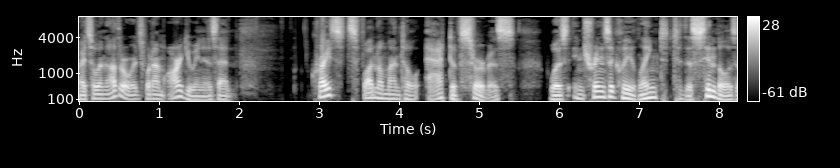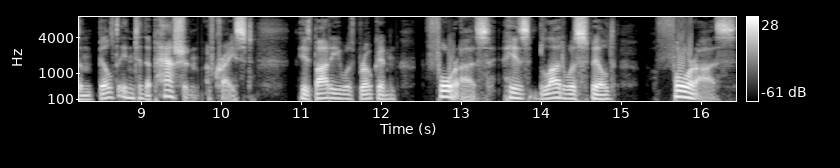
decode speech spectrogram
Right? So, in other words, what I'm arguing is that Christ's fundamental act of service was intrinsically linked to the symbolism built into the passion of Christ. His body was broken for us, his blood was spilled for us.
